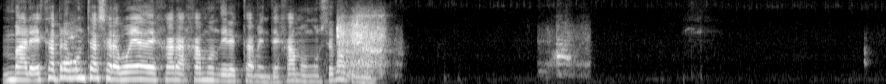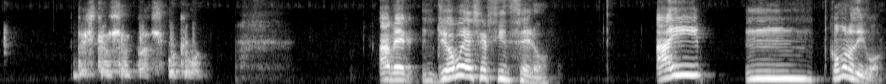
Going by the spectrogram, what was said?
Vale, esta pregunta se la voy a dejar a Hammond directamente. Hammond, ¿usted qué opina? Descansa en paz, Pokémon. A ver, yo voy a ser sincero. Hay. Mmm, ¿Cómo lo digo?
